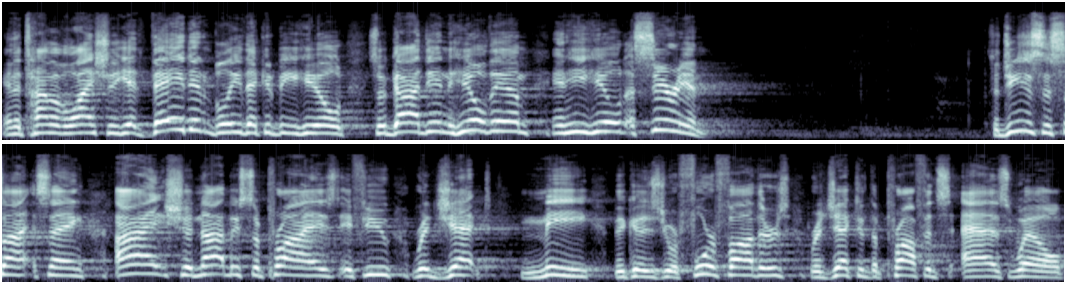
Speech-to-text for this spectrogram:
in the time of Elisha, yet they didn't believe they could be healed. So God didn't heal them, and He healed a Syrian. So Jesus is saying, I should not be surprised if you reject me because your forefathers rejected the prophets as well.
